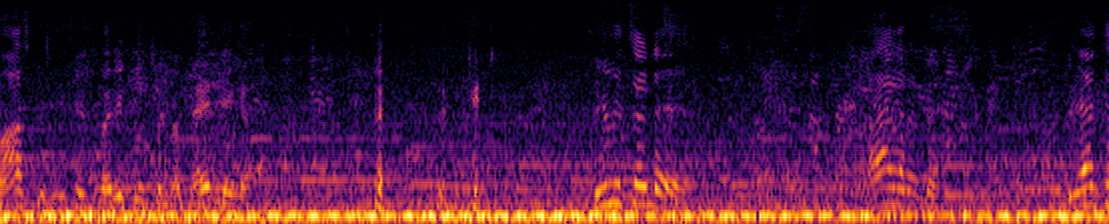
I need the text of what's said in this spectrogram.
మాస్క్ తీసేసి మరీ కూర్చున్నాం ధైర్యంగా చూపించండి ఆగరండి ప్రియాంక.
